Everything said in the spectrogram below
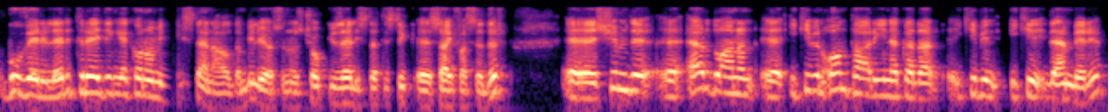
Bu verileri Trading Economics'ten aldım biliyorsunuz. Çok güzel istatistik e, sayfasıdır. E, şimdi e, Erdoğan'ın e, 2010 tarihine kadar 2002'den beri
